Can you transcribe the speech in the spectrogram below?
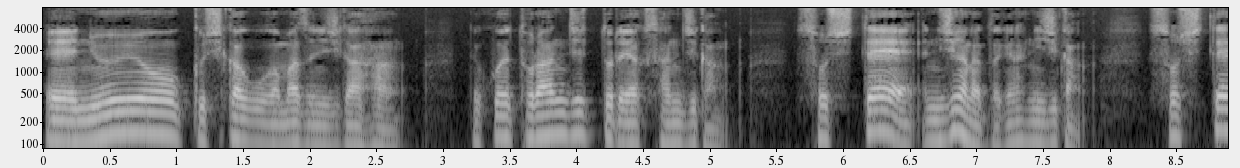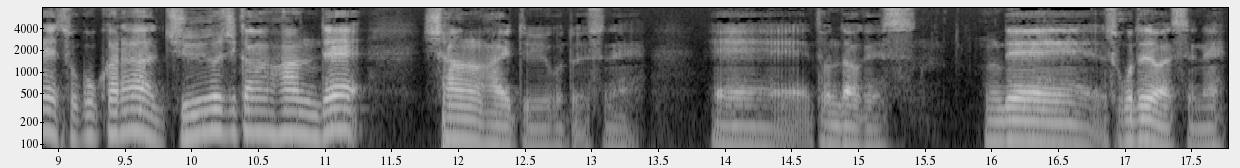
えーニューヨーク、シカゴがまず2時間半。で、これトランジットで約3時間。そして、2時間だったっけな ?2 時間。そして、そこから14時間半で上海ということですね。えー飛んだわけです。で、そこではですね、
